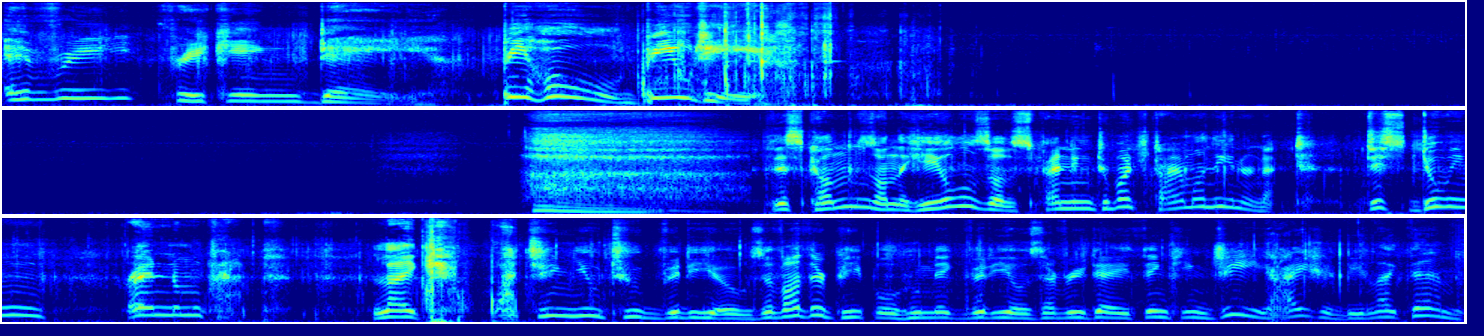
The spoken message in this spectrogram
Every freaking day. Behold, beauty! This comes on the heels of spending too much time on the internet. Just doing random crap. Like watching YouTube videos of other people who make videos every day thinking, gee, I should be like them.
